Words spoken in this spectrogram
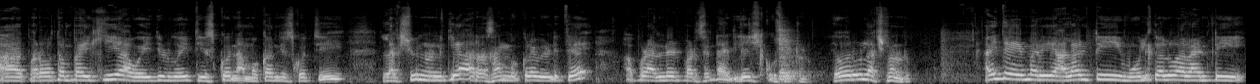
ఆ పర్వతం పైకి ఆ వైద్యుడు పోయి తీసుకొని ఆ ముఖం తీసుకొచ్చి లక్ష్మణునికి ఆ రసం ముక్కలో విడితే అప్పుడు హండ్రెడ్ పర్సెంట్ ఆయన లేచి కూర్చుంటాడు. ఎవరు? లక్ష్మణుడు. అయితే మరి అలాంటి మూలికలు అలాంటి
